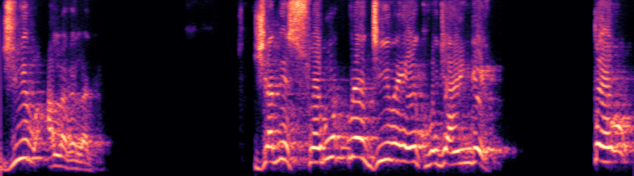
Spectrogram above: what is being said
जीव अलग अलग है। यदि स्वरूप में जीव एक हो जाएँगे तो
